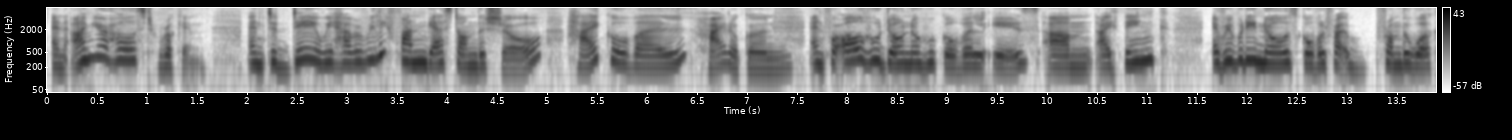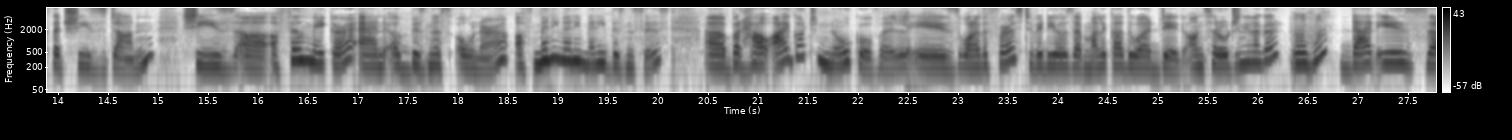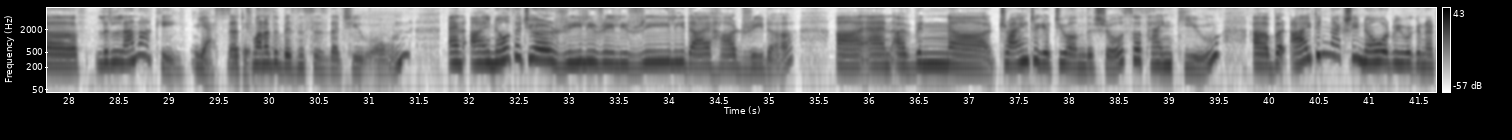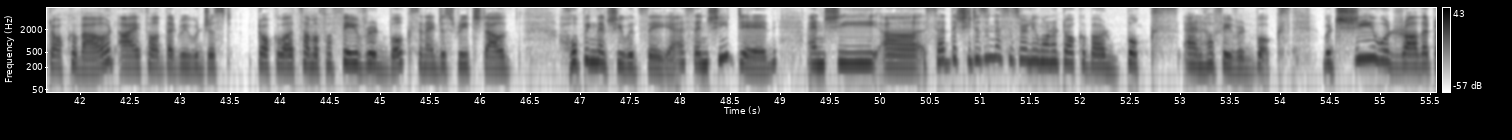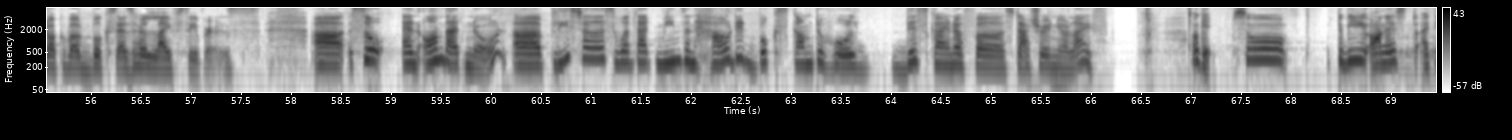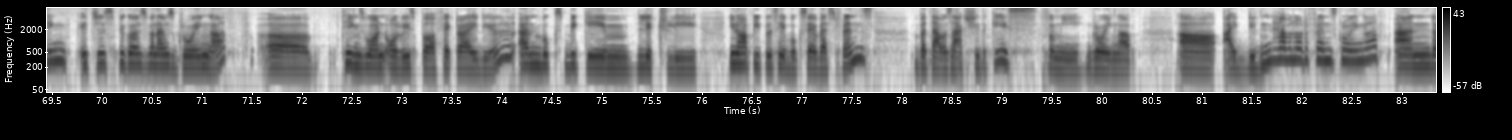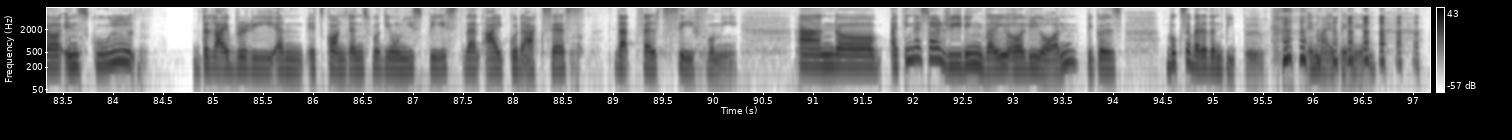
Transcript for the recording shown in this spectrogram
And I'm your host, Rukin. And today we have a really fun guest on the show. Hi, Koval. Hi, Rukun. And for all who don't know who Koval is, um, I think everybody knows Koval from the work that she's done. She's uh, a filmmaker and a business owner of many, many, many businesses. Uh, but how I got to know Koval is one of the first videos that Mallika Dua did on Sarojini Nagar. Mm-hmm. That is uh, Little Anarchy. Yes, That's one of the businesses that you own. And I know that you're a really, really, really die-hard reader. Uh, and I've been uh, trying to get you on the show, so thank you. Uh, but I didn't actually know what we were going to talk about. I thought that we would just talk about some of her favorite books, and I just reached out hoping that she would say yes. And she did. And she uh, said that she doesn't necessarily want to talk about books and her favorite books, but she would rather talk about books as her lifesavers. Uh, so, and on that note, uh, please tell us what that means and how did books come to hold this kind of uh, stature in your life? Okay, so to be honest, I think it's just because when I was growing up, uh, things weren't always perfect or ideal, and books became literally, you know how people say books are your best friends? But that was actually the case for me growing up. Uh, I didn't have a lot of friends growing up, and uh, in school, the library and its contents were the only space that I could access that felt safe for me. And uh, I think I started reading very early on because books are better than people, in my opinion.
